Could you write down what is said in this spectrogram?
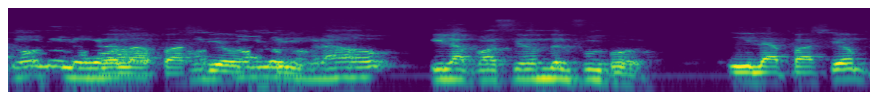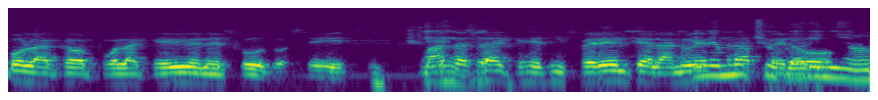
todo lo logrado, la pasión. Por todo lo logrado y la pasión del fútbol. Y la pasión por la, por la que vive en el fútbol, sí. Más allá de que es diferente a la nuestra, Tiene mucho pero... Cariño,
